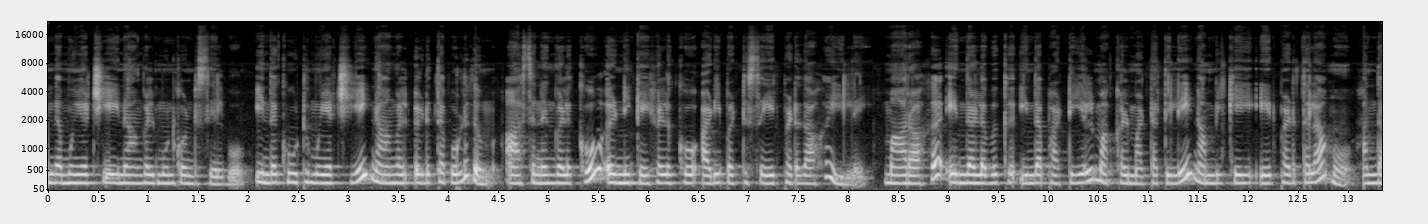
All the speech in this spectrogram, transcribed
இந்த முயற்சியை நாங்கள் முன்கொண்டு செல்வோம். இந்த கூட்டு முயற்சியை நாங்கள் எடுத்த பொழுதும் ஆசனங்களுக்கோ எண்ணிக்கைகளுக்கோ அடிபட்டு செயற்பட்டதாக இல்லை. மாறாக எந்த அளவுக்கு இந்த பட்டியல் மக்கள் மட்டத்திலே நம்பிக்கையை ஏற்படுத்தலாமோ அந்த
